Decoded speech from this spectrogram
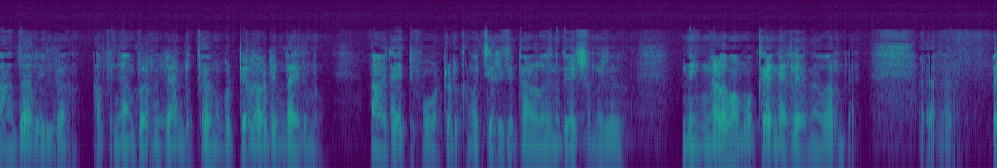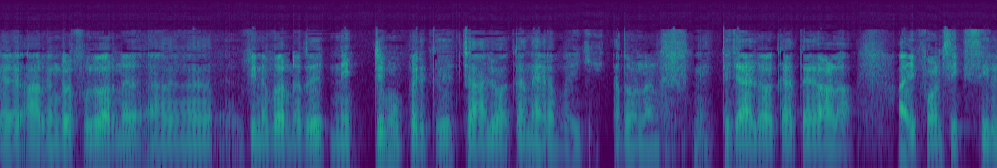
അതറിയില്ല. അപ്പൊ ഞാൻ പറഞ്ഞു രണ്ട് പെൺകുട്ടികൾ അവിടെ ഉണ്ടായിരുന്നു. അവരായിട്ട് ഫോട്ടോ എടുക്കുമ്പോ ചിരിച്ചിട്ടാണല്ലോ അതിന് ദേഷ്യമൊന്നുമില്ലല്ലോ. നിങ്ങൾ മമ്മൂക്ക തന്നെയല്ലേ? എന്നാ പറഞ്ഞത് ആർഗൻ ഗൾഫിൽ പറഞ്ഞ പിന്നെ പറഞ്ഞത് നെറ്റ് മൂപ്പർക്ക് ചാലുവാക്കാൻ നേരം വൈകി. അതുകൊണ്ടാണ്. നെറ്റ് ചാലുവാക്കാത്ത ആളാ. ഐഫോൺ സിക്സിൽ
